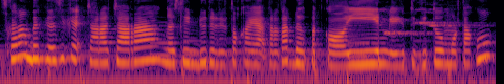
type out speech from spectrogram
sekarang banyak gak sih kayak cara-cara ngasihin duit dari TikTok? Kayak ternyata dapat koin kayak gitu-gitu. Menurut aku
